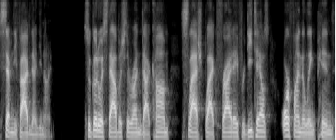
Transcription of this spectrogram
$75.99. So go to establishtherun.com slash Black Friday for details or find the link pinned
